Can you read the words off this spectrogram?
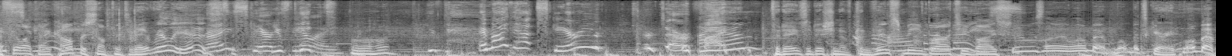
I feel like I accomplished something today. It really is. Right? Scary You've feeling. Uh huh. Am I that scary? You're terrified. I am. Today's edition of Convince Me, brought I'm to you by nice. Sue, is a little bit, a little bit scary. A little bit.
